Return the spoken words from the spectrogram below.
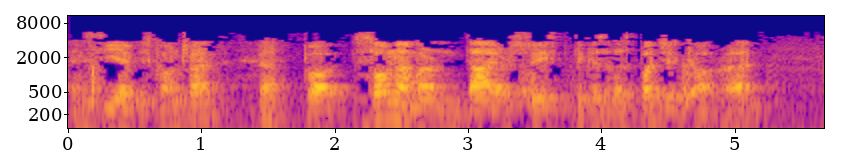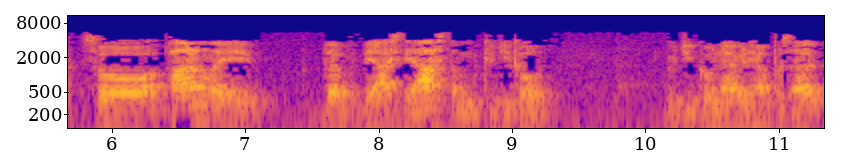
and see out his contract. Yeah. But Songnam are in dire straits because of this budget cut, right? So apparently they actually asked him, "Could you go? Would you go now and help us out?"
